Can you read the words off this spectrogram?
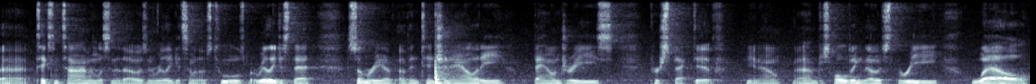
uh, take some time and listen to those and really get some of those tools. But really, just that summary of, of intentionality, boundaries, perspective. You know, um, just holding those three well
